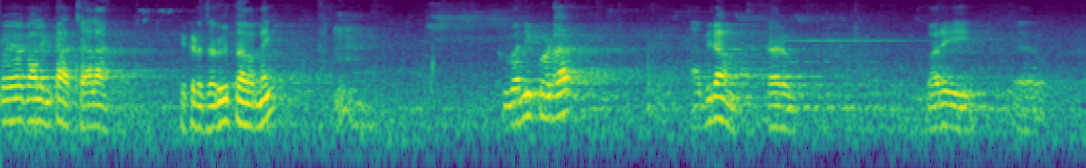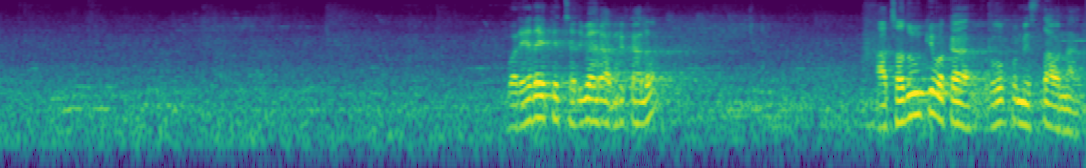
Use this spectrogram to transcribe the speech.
ప్రయోగాలు ఇంకా చాలా ఇక్కడ జరుగుతూ ఉన్నాయి. ఇవన్నీ కూడా అభిరామ్ గారు మరి వారు ఏదైతే చదివారో అమెరికాలో ఆ చదువుకి ఒక రూపం ఇస్తా ఉన్నారు.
